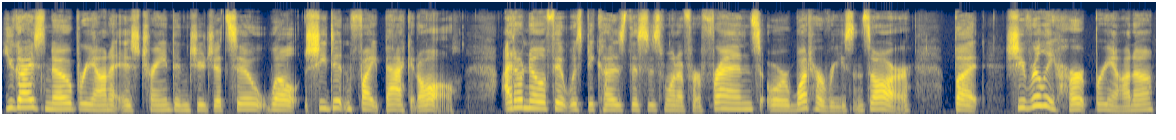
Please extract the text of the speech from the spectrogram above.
You guys know Brianna is trained in jujitsu. Well, she didn't fight back at all. I don't know if it was because this is one of her friends or what her reasons are, but she really hurt Brianna.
